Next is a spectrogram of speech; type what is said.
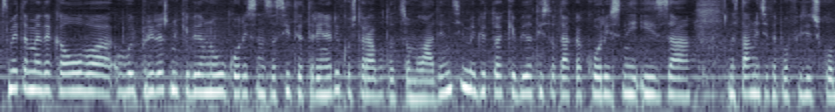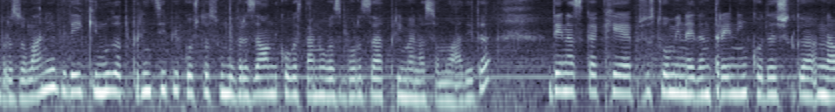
Сметаме дека ова овој приречник ќе биде многу корисен за сите тренери кои што работат со младенци, меѓутоа ќе бидат исто така корисни и за наставниците по физичко образование, бидејќи нудат принципи кои што се универзални кога станува збор за примена со младите. Денеска ќе присуствуваме на еден тренинг каде на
